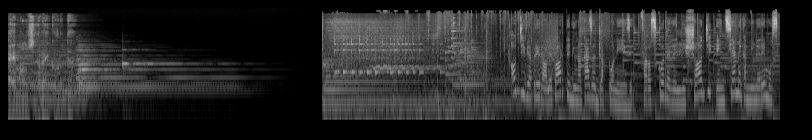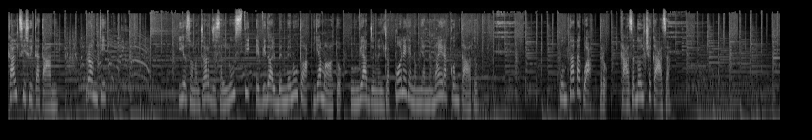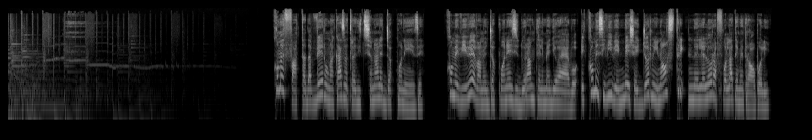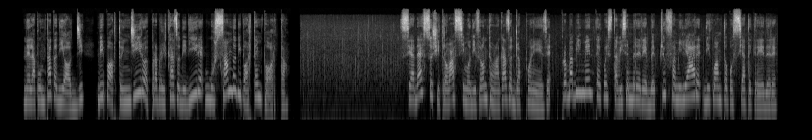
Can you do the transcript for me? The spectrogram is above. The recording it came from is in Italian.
Emons Record. Oggi vi aprirò le porte di una casa giapponese, farò scorrere gli shoji e insieme cammineremo scalzi sui tatami. Pronti? Io sono Giorgio Sallusti e vi do il benvenuto a Yamato, un viaggio nel Giappone che non vi hanno mai raccontato. Puntata 4. Casa Dolce Casa. Fatta davvero una casa tradizionale giapponese? come vivevano i giapponesi durante il Medioevo e come si vive invece ai giorni nostri nelle loro affollate metropoli. Nella puntata di oggi vi porto in giro, è proprio il caso di dire, bussando di porta in porta. Se adesso ci trovassimo di fronte a una casa giapponese, probabilmente questa vi sembrerebbe più familiare di quanto possiate credere.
